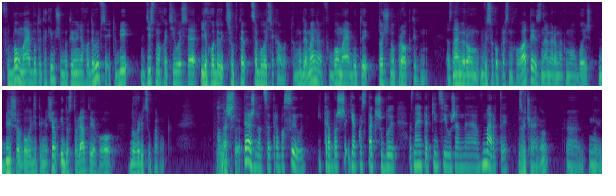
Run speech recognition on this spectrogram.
футбол має бути таким, щоб ти на нього дивився, і тобі дійсно хотілося його дивитися, щоб це було цікаво. Тому для мене футбол має бути точно проактивним, з наміром високо пресингувати, з наміром якомога більше володіти м'ячем і доставляти його до воріт суперника. Але ж теж на це треба сили. І треба ж якось так, щоб, знаєте, в кінці вже не вмерти. Звичайно, е, ми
